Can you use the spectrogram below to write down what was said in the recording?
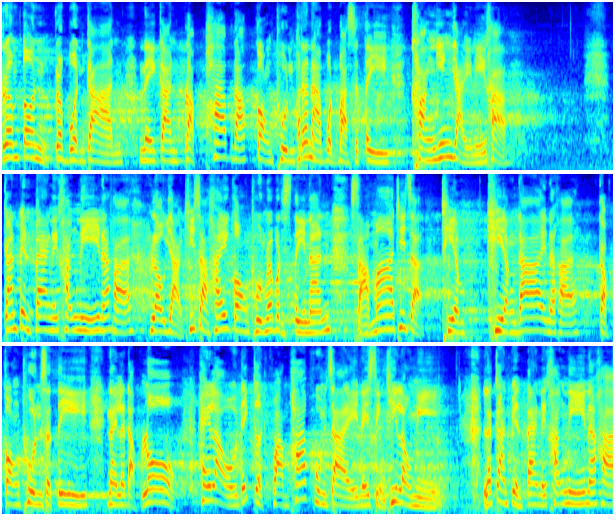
เริ่มต้นกระบวนการในการปรับภาพลักษณ์กองทุนพัฒนาบทบาทสตรีครั้งยิ่งใหญ่นี้ค่ะการเปลี่ยนแปลงในครั้งนี้นะคะ เราอยากที่จะให้กองทุนพัฒนาบทบาทสตรีนั้น สามารถที่จะเทียมเคียงได้นะคะ กับกองทุนสตรีในระดับโลก ให้เราได้เกิดความภาคภูมิใจในสิ่งที่เรามี และการเปลี่ยนแปลงในครั้งนี้นะคะ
